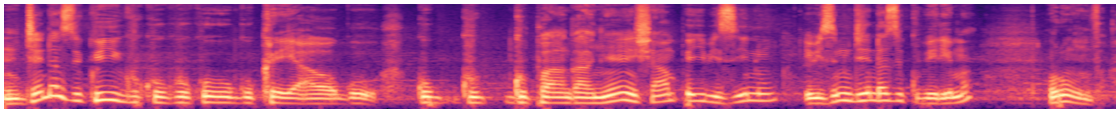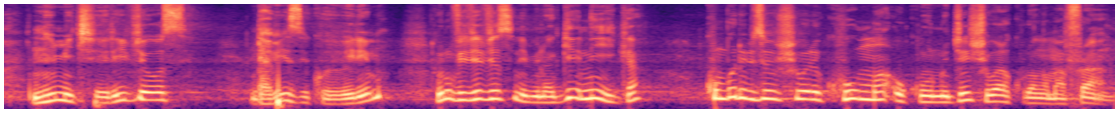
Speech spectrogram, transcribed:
nje ndazi kwiga ku- ku- ku- gucrea gu- gu- gu- gupanganya ishampe y'ibizinu. Ibizinu nje ndazi kubirima urumva. N'imiceri byose ndabizi kubirima. Urumva ivyo byose ni ibintu nagiye niga kumbura ibyo ushobore kuma ukuntu je nshobora kuronka amafaranga.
